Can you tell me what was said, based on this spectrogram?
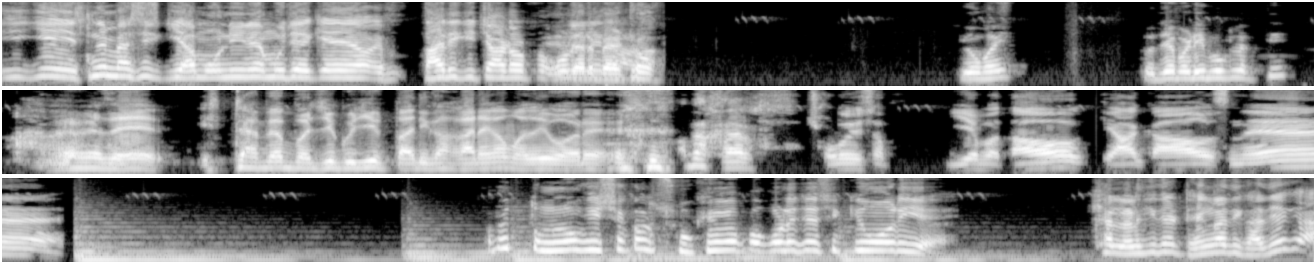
ये इसने मैसेज किया मोनी ने मुझे कि तारी की चाट और पकौड़े इधर बैठो। क्यों भाई? तुझे बड़ी भूख लगती? अबे वैसे इस टाइम पे बची कुछ इफ्तारी का खाने का मज़ा ही और है। अबे खैर छोड़ो ये सब। ये बताओ क्या कहा उसने? अबे तुम लोग की शक्ल सूखे हुए पकोड़े जैसी क्यों हो रही है? क्या लड़की ने ठेंगा दिखा दिया क्या?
